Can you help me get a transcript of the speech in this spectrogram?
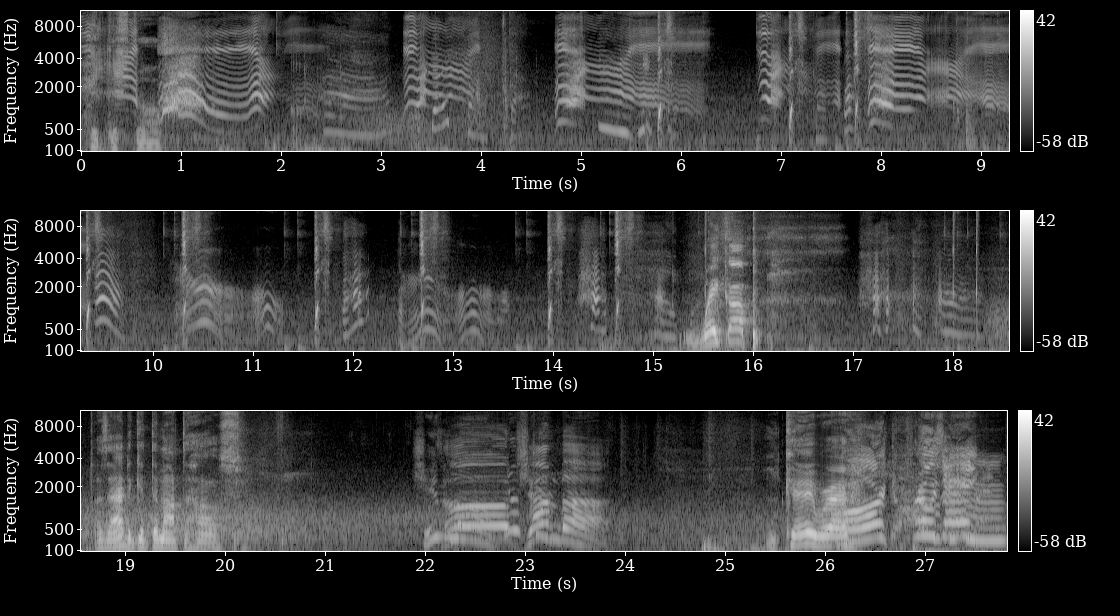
Hate this dog. Wake up! As I had to get them out the house. Oh, Jamba. Okay, we're at, Or cruising.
